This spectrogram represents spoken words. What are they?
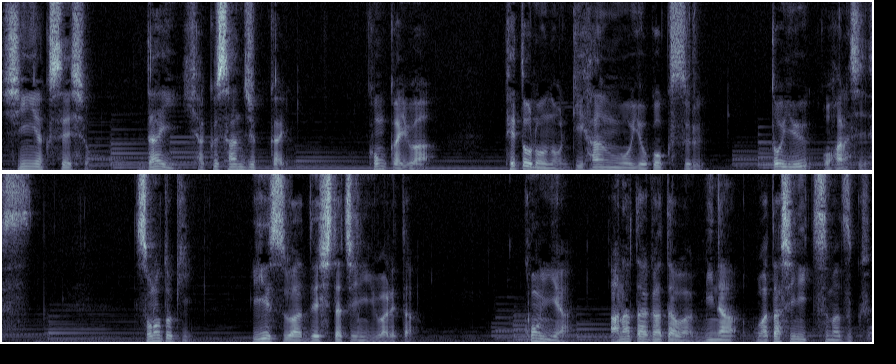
新約聖書第130回。今回はペトロの離反を予告するというお話です。その時イエスは弟子たちに言われた。今夜あなた方は皆私につまずく。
